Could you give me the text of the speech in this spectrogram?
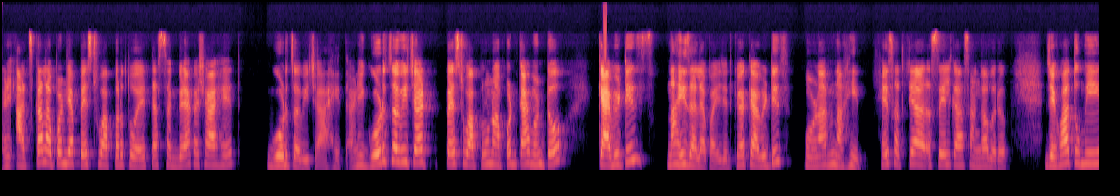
आणि आजकाल आपण ज्या पेस्ट वापरतोय त्या सगळ्या कशा आहेत? गोड चवीच्या आहेत आणि गोड चवीच्या पेस्ट वापरून आपण काय म्हणतो? कॅव्हिटीज नाही झाल्या पाहिजेत किंवा कॅव्हिटीज होणार नाहीत. हे सत्य असेल का सांगा बरं? जेव्हा तुम्ही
